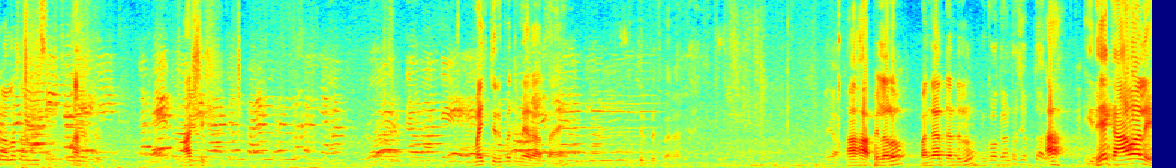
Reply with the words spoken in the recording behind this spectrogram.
చాలా సర్వీస్ आशीष मैं తిరుపతి में रहता है తిరుపతి में रहता है అయ్యా ఆహా పిల్లలు బంగారు తండ్రులు ఇంకో గంట చెప్తారు ఆ, ఇదే కావాలి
